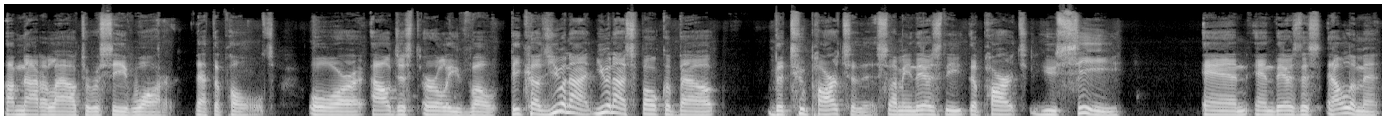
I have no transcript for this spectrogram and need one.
I'm not allowed to receive water at the polls, or I'll just early vote because you and I you and I spoke about the two parts of this. I mean, there's the the parts you see and and there's this element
